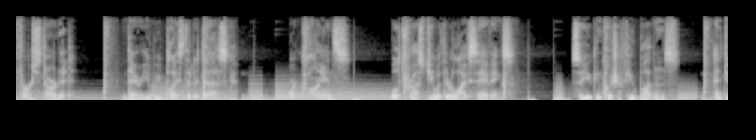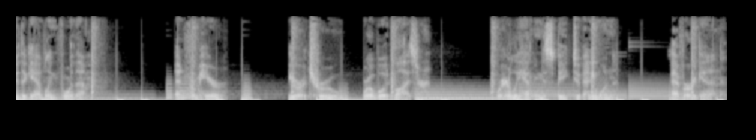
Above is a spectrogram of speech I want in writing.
first started. There you'll be placed at a desk where clients will trust you with their life savings, so you can push a few buttons and do the gambling for them. And from here, you're a true robo advisor, rarely having to speak to anyone ever again.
